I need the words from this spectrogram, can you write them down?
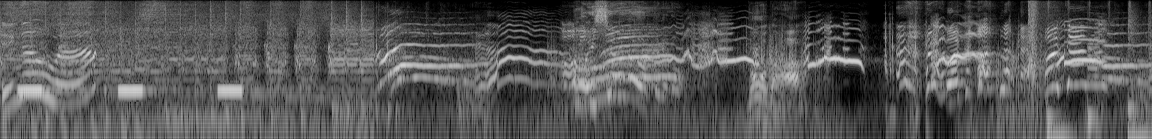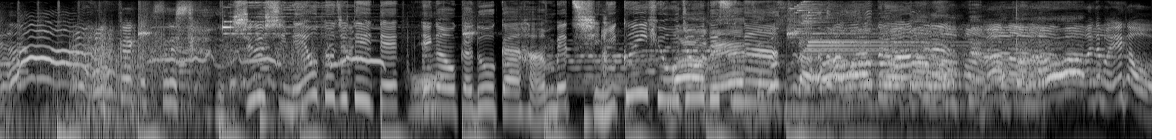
笑顔は？もう一瞬笑顔だ？ったけどどうだ一回覚醒して終始目を閉じていて笑顔かどうか判別しにくい表情ですが、まあねゼロスだ。笑ってるまあでも笑顔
